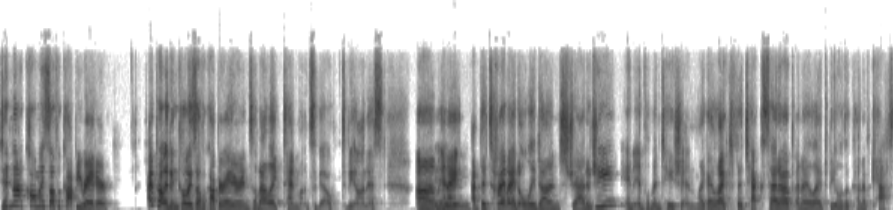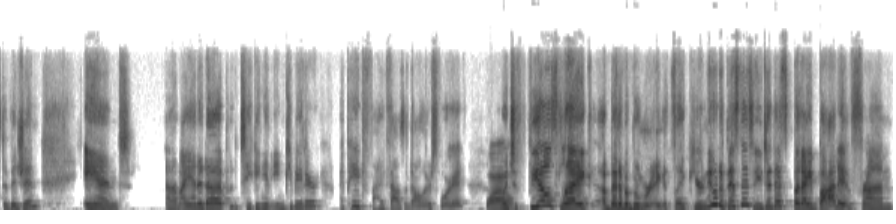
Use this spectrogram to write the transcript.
did not call myself a copywriter. I probably didn't call myself a copywriter until about like 10 months ago, to be honest. Um, and I, at the time, I'd only done strategy and implementation. Like I liked the tech setup and I liked being able to kind of cast a vision. And um, I ended up taking an incubator. I paid $5,000 for it. Wow. Which feels like a bit of a boomerang. It's like you're new to business and you did this, but I bought it from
